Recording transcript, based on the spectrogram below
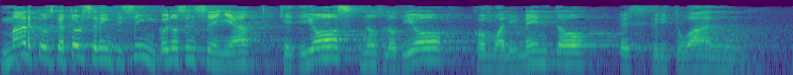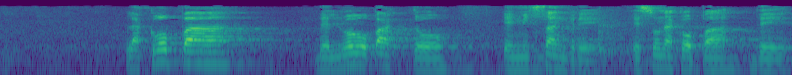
Marcos 14:25 nos enseña que Dios nos lo dio como alimento espiritual. La copa del nuevo pacto en mi sangre es una copa de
